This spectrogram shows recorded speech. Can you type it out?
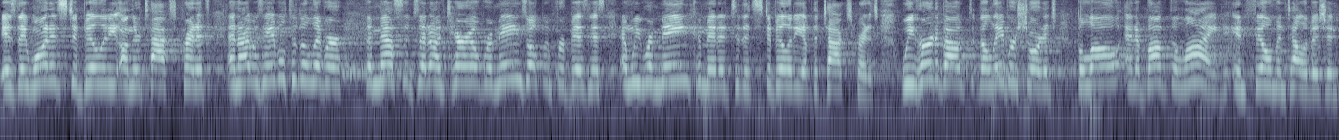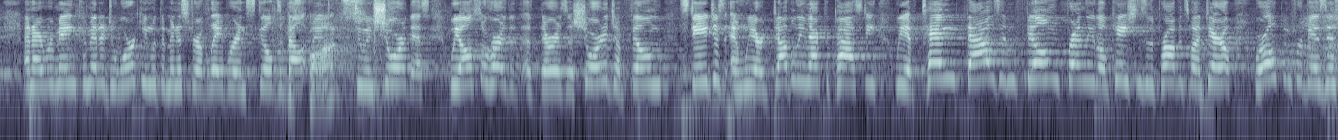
is they wanted stability on their tax credits, and I was able to deliver the message that Ontario remains open for business, and we remain committed to the stability of the tax credits. We heard about the labour shortage below and above the line in film and television, and I remain committed to working with the Minister of Labour and Skill Development Response? to ensure this. We also heard that there is a shortage of film stages, and we are doubling that capacity. We have 10,000 film-friendly locations in the province of Ontario. We're open for business,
